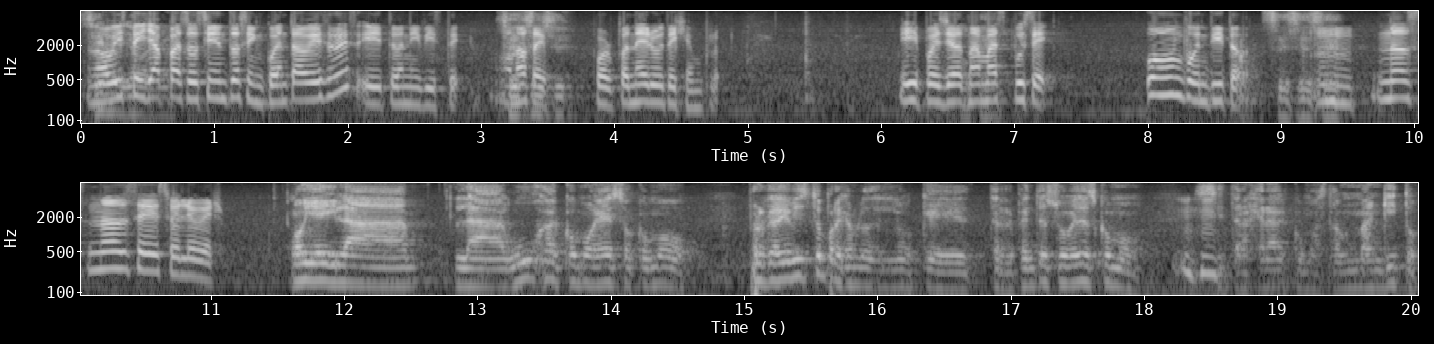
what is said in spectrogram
Sí, no viste, ya ya pasó 150 veces y tú ni viste. Sí, no sí, sé, sí. por poner un ejemplo. Y pues yo nada más puse un puntito. Sí, sí, sí. No, no se suele ver. Oye, ¿y la, la aguja cómo es o cómo...? Porque había visto, por ejemplo, lo que de repente subes es como si trajera como hasta un manguito.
